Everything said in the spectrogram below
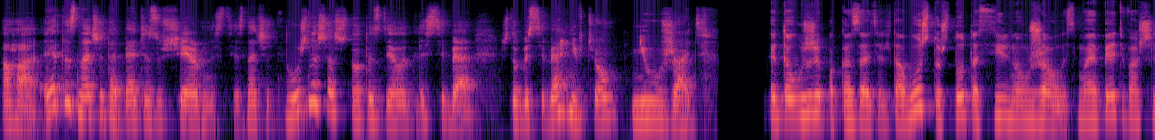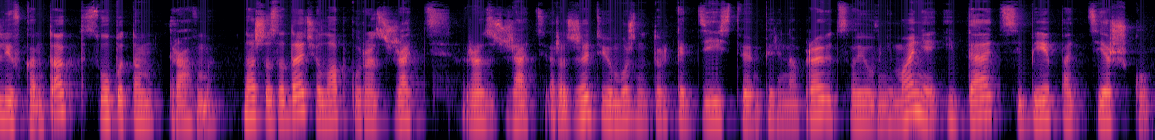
Ага, это значит опять из ущербности. Значит, нужно сейчас что-то сделать для себя, чтобы себя ни в чем не ужать. Это уже показатель того, что что-то сильно ужалось. Мы опять вошли в контакт с опытом травмы. Наша задача лапку разжать разжать. Разжать ее можно только действием, перенаправить свое внимание и дать себе поддержку.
